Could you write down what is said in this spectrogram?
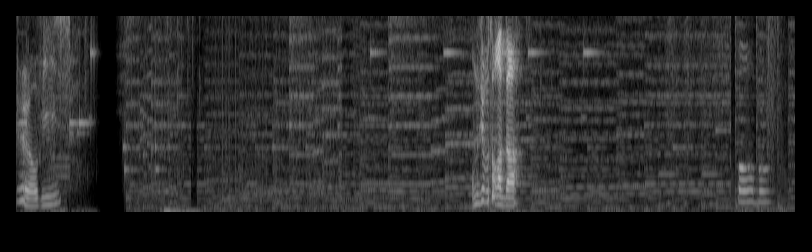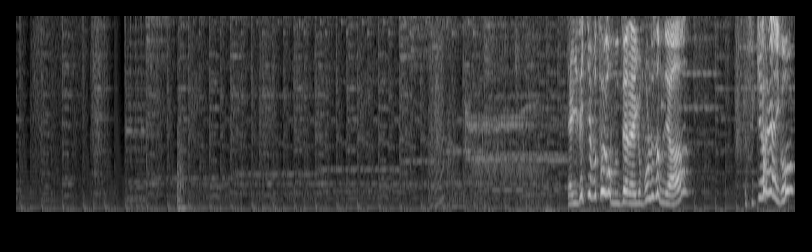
로비 엄지부터 간다 뽀뽀 야이 새끼부터가 문제라 이거 뭘로 잡냐? 죽긴 하냐 이거?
